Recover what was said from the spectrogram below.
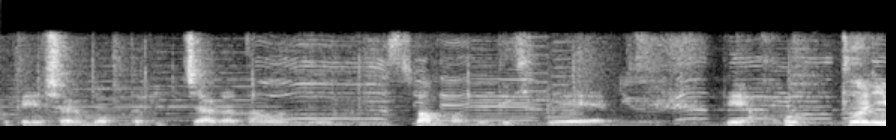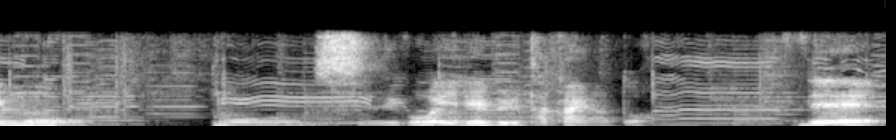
ポテンシャル持ったピッチャーがバンバンバン出てきて、で、本当にもう、もう、すごいレベル高いなと。で、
